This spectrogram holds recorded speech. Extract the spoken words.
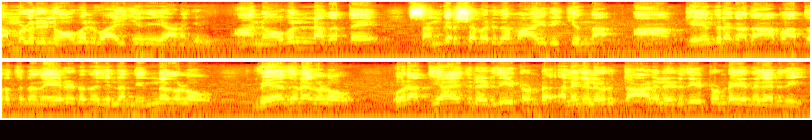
നമ്മളൊരു നോവൽ വായിക്കുകയാണെങ്കിൽ ആ നോവലിനകത്തെ സംഘർഷഭരിതമായിരിക്കുന്ന ആ കേന്ദ്ര കഥാപാത്രത്തിന് നേരിടുന്ന ചില നിന്ദകളോ വേദനകളോ ഒരു അധ്യായത്തിൽ എഴുതിയിട്ടുണ്ട് അല്ലെങ്കിൽ ഒരു താളിൽ എഴുതിയിട്ടുണ്ട് എന്ന് കരുതി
